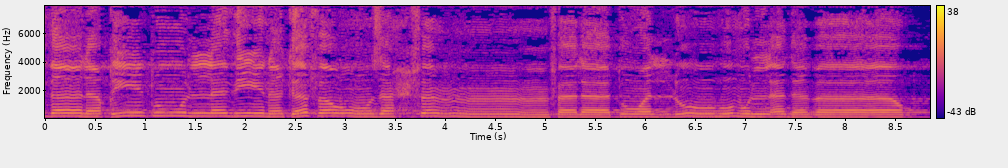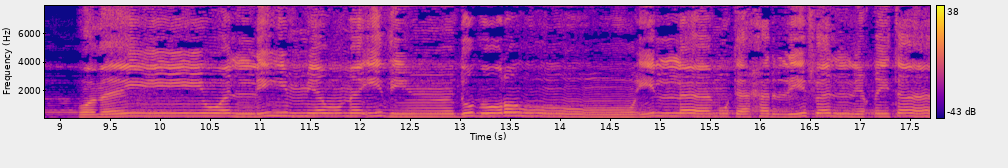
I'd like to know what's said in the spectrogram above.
آمنوا إذا لقيتم الذين كفروا زحفا فلا تولوهم الأدبار ومن يولهم يومئذ دبره إلا متحرفا لقتال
